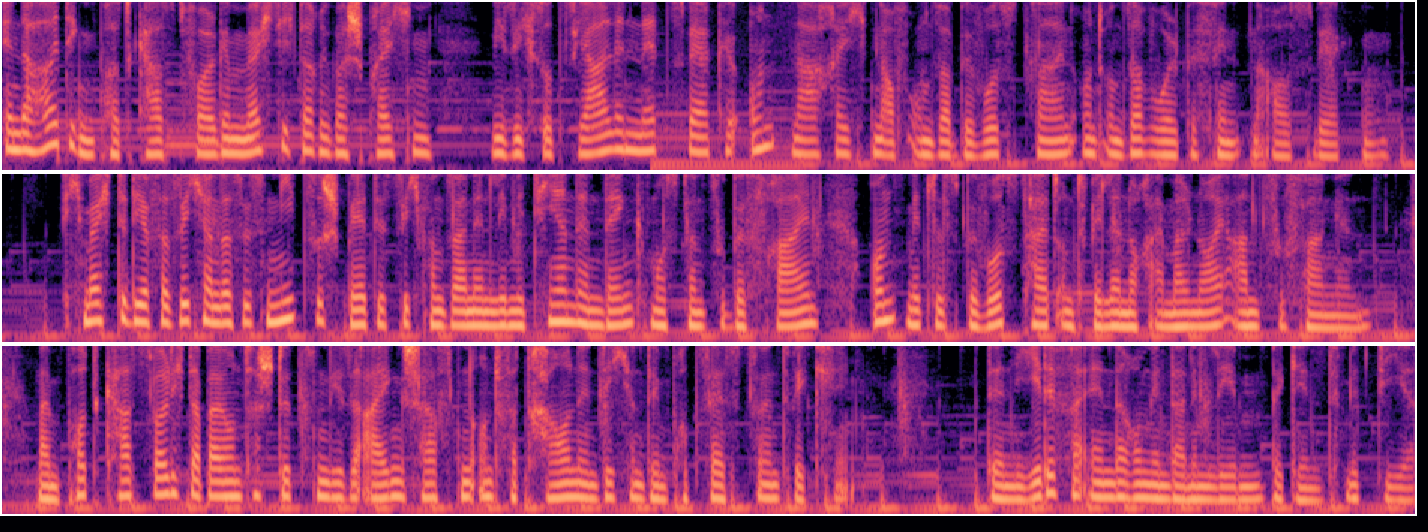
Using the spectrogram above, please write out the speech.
In der heutigen Podcast-Folge möchte ich darüber sprechen, wie sich soziale Netzwerke und Nachrichten auf unser Bewusstsein und unser Wohlbefinden auswirken. Ich möchte dir versichern, dass es nie zu spät ist, sich von seinen limitierenden Denkmustern zu befreien und mittels Bewusstheit und Wille noch einmal neu anzufangen. Mein Podcast soll dich dabei unterstützen, diese Eigenschaften und Vertrauen in dich und den Prozess zu entwickeln. Denn jede Veränderung in deinem Leben beginnt mit dir.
